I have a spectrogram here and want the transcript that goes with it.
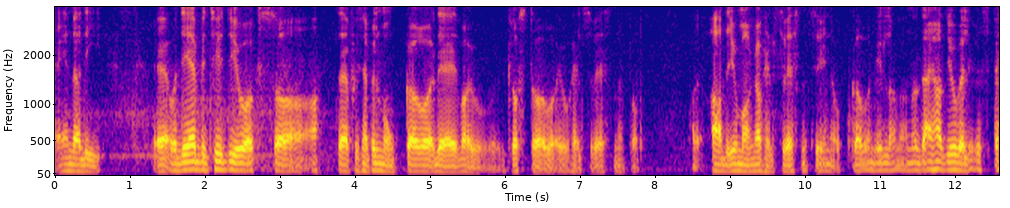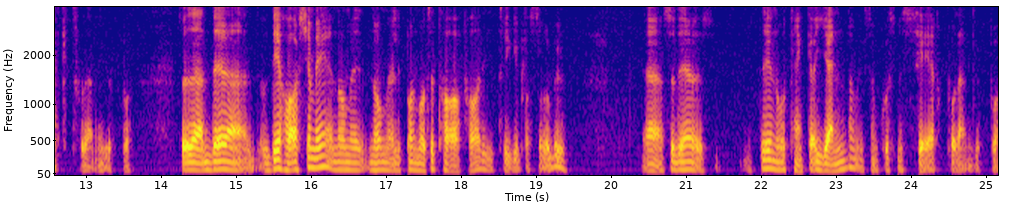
en verdi. Eh, og det betydde jo også at eh, f.eks. munker, og det var jo kloster var jo helsevesenet på hadde jo mange av helsevesenets oppgaver i middelalderen. Og de hadde jo veldig respekt for denne gruppa. Så det, det, det, har ikke vi når, vi når vi på en måte tar fra de trygge plasser å bo. Eh, så det, det, er noe å tenke igjennom, liksom, hvordan vi ser på den gruppa.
